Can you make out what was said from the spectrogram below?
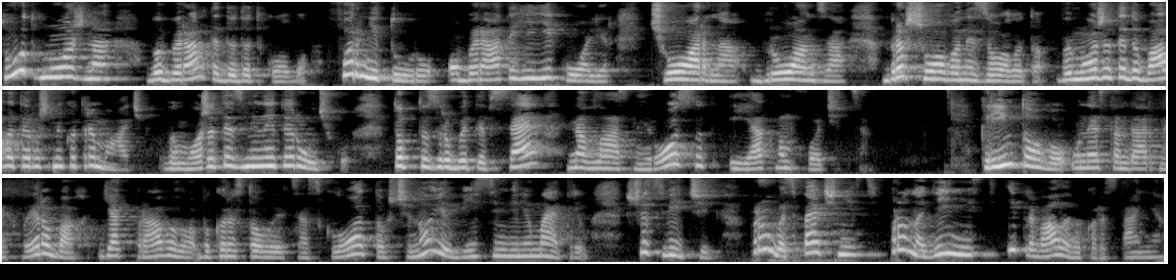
тут можна вибирати додатково фурнітуру, обирати її колір, чорна, бронза, брашоване золото. Ви можете додати рушникотримач, ви можете змінити ручку, тобто зробити все на власний розсуд і як вам хочеться. Крім того, у нестандартних виробах, як правило, використовується скло товщиною 8 мм, що свідчить про безпечність, про надійність і тривале використання.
